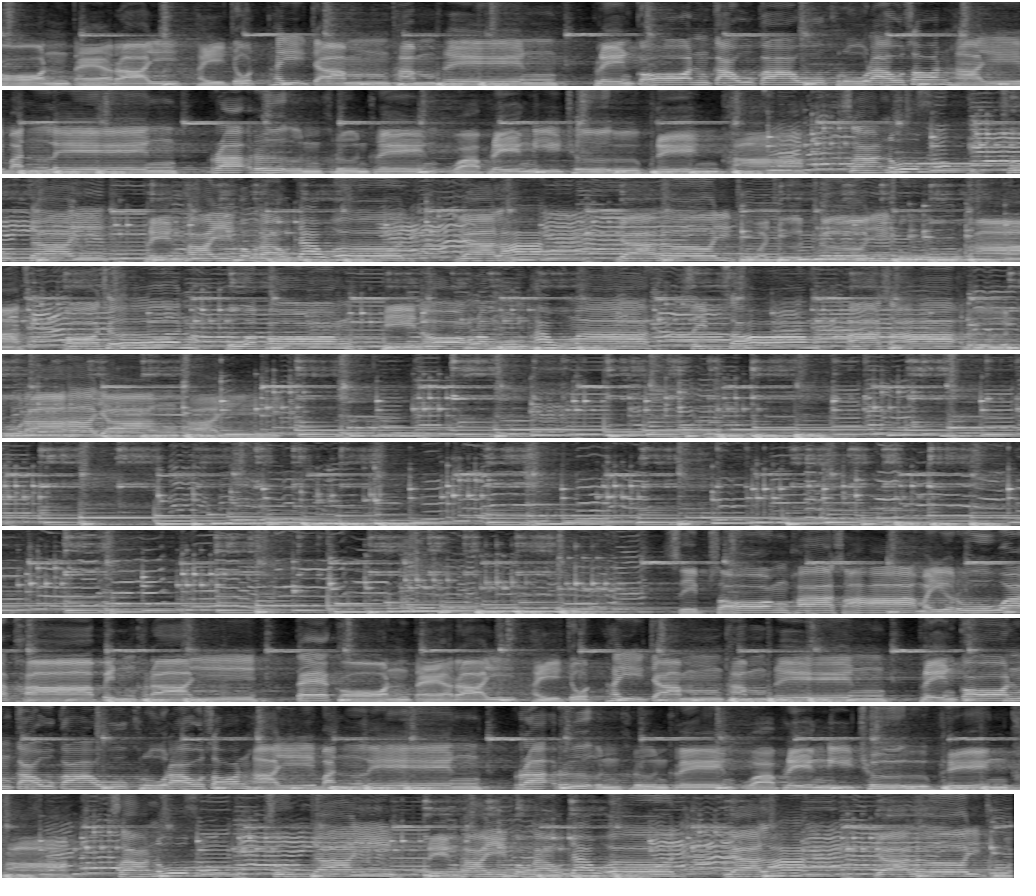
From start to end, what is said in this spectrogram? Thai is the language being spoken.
ก่อนแต่ไร ให้จดให้จำทำเพลง เพลงก่อนเก่าเก่าๆครูเราสอนให้บรรเลง ระรื่นคลื่นเครงว่าเพลงนี้ชื่อเพลงขาสนุกสุขใจ เพลงไทยของเราเจ้าเอ๋ย สิบสองภาษาไม่รู้ว่าข้าเป็นใคร แต่ก่อนแต่ไรให้จดให้จำทำเพลง เพลงก่อนเก่าเก่าๆครูเราสอนให้บรรเลงระรื่นคลื่นเครงว่าเพลงนี้ชื่อเพลงข้าสนุกสุขใจ เพลงไทยของเราเจ้าเอ๋ยอย่าละอย่าเลยช่ว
